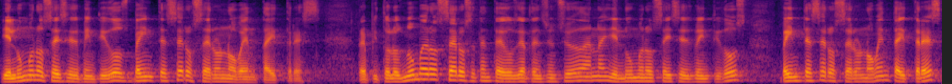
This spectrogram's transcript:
y el número 6622-200093. Repito los números 072 de atención ciudadana y el número 6622-200093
